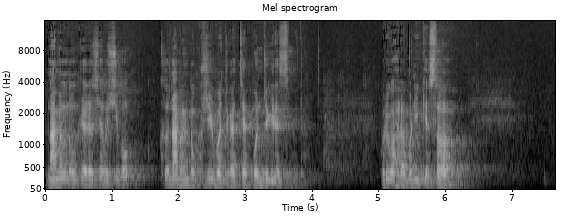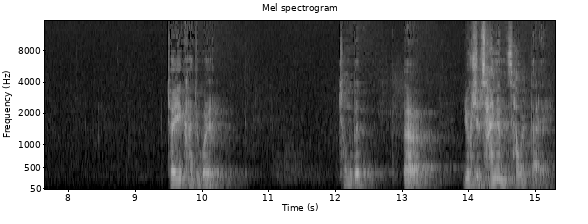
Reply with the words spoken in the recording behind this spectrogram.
남영동 교회를 세우시고 그 남영동 91번지가 제 본적이 됐습니다. 그리고 할아버님께서 저희 가족을 1964년 4월 달에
